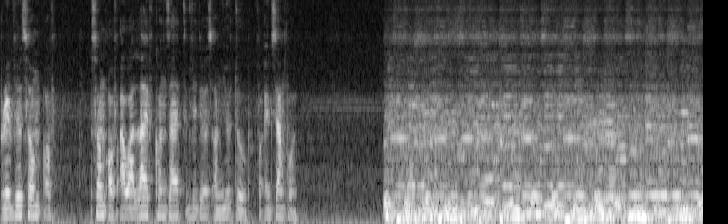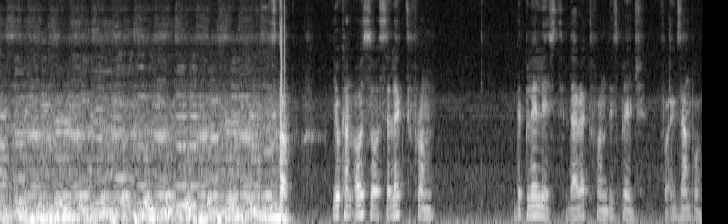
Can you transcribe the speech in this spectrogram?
preview some of some of our live concert videos on YouTube. For example, You can also select from the playlist direct from this page. For example,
